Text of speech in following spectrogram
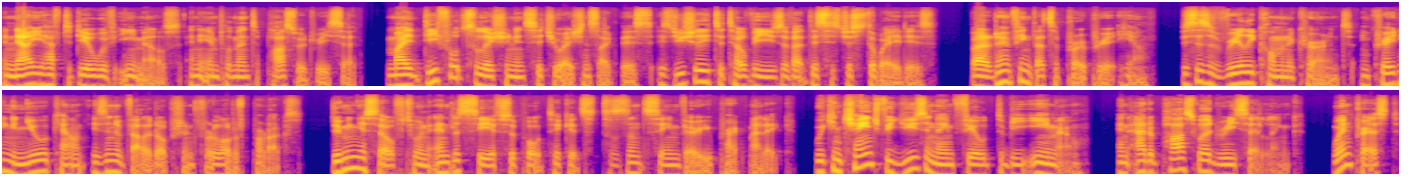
And now you have to deal with emails and implement a password reset. My default solution in situations like this is usually to tell the user that this is just the way it is, but I don't think that's appropriate here. This is a really common occurrence, and creating a new account isn't a valid option for a lot of products. Dooming yourself to an endless sea of support tickets doesn't seem very pragmatic. We can change the username field to be email and add a password reset link. When pressed,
